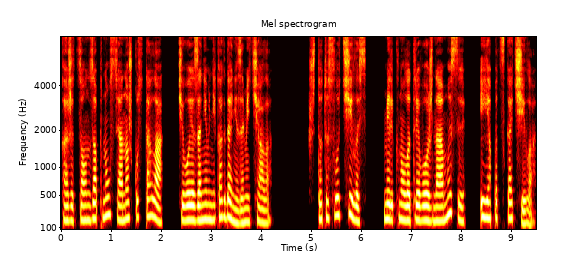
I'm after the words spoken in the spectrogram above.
Кажется, он запнулся о ножку стола, чего я за ним никогда не замечала. Что-то случилось, мелькнула тревожная мысль, и я подскочила.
